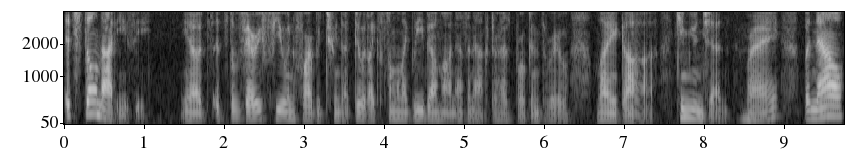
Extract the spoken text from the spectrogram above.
it's still not easy. You know, it's it's the very few and far between that do it. Like someone like Lee Byung Hun as an actor has broken through, like uh, Kim Yoon Jin, right? But now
